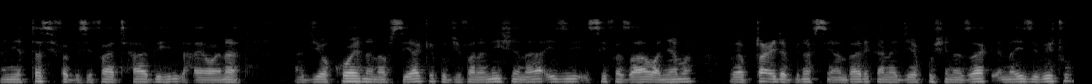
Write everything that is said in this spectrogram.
an yattasifa bisifat hadhihi alhayawanat. Ajiokoe na nafsi yake kujifananisha na hizi sifa za wanyama. Wayabtaida binafsi an dhalika anajiepusha na zake na hizi vitu.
